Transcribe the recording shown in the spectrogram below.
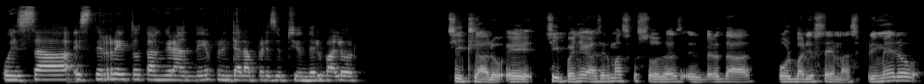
o esa, este reto tan grande frente a la percepción del valor? Sí, claro. Eh, sí, pueden llegar a ser más costosas, es verdad, por varios temas. Primero,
